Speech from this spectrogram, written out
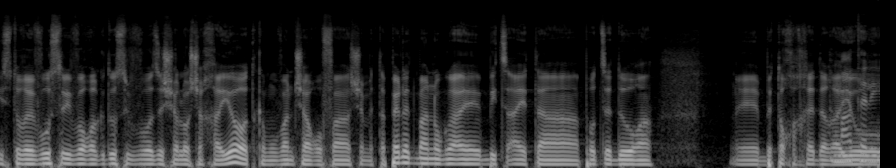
הסתובבו סביבו, רקדו סביבו איזה שלוש אחיות. כמובן שהרופאה שמטפלת בנו uh, ביצעה את הפרוצדורה. Uh, בתוך החדר היו... לי,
